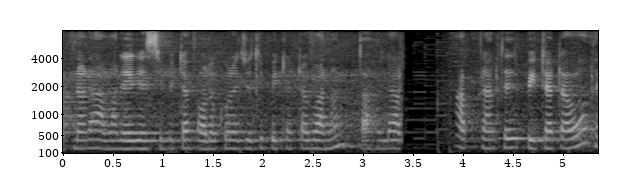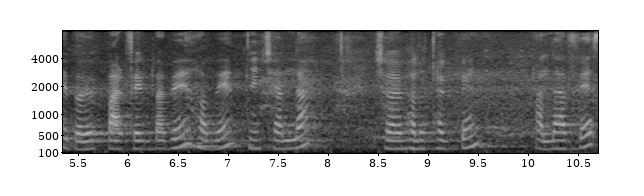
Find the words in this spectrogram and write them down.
আপনারা আমার এই রেসিপিটা ফলো করে যদি পিঠাটা বানান, তাহলে আপনাদের পিঠাটাও এভাবে পারফেক্টভাবে হবে। ইনশাল্লাহ সবাই ভালো থাকবেন। আল্লাহ হাফেজ।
